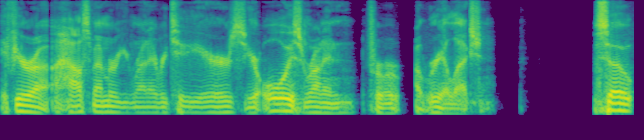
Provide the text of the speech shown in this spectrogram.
if you're a, a House member, you run every two years. You're always running for a reelection. So,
